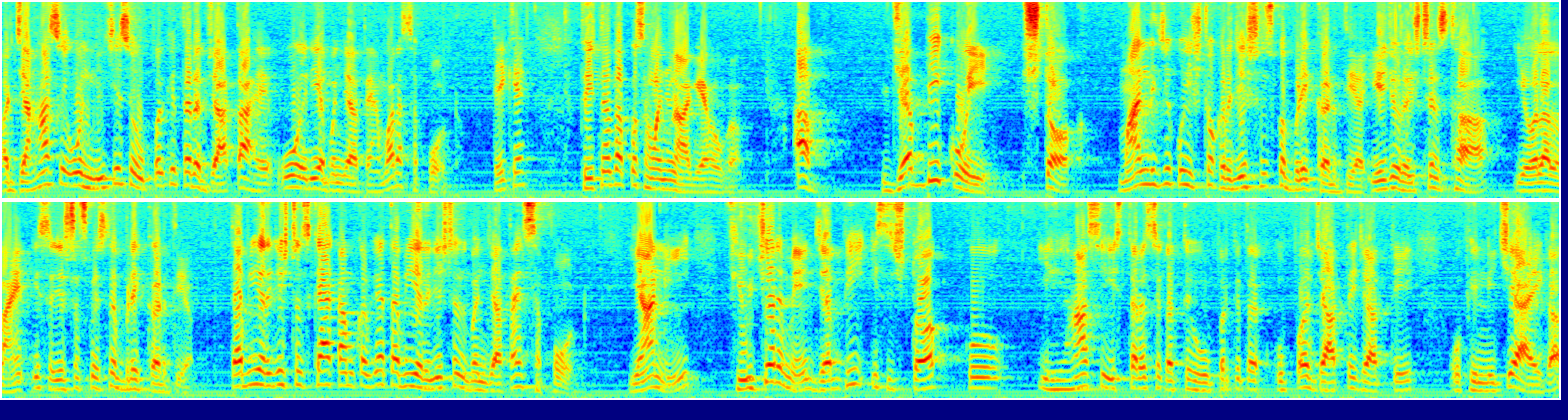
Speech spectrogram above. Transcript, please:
और जहाँ से वो नीचे से ऊपर की तरफ़ जाता है, वो एरिया बन जाता है हमारा सपोर्ट ठीक है? तो इतना तो आपको समझ में आ गया होगा। अब, जब भी कोई स्टॉक मान लीजिए कोई स्टॉक रेजिस्टेंस को ब्रेक कर दिया, ये जो रेजिस्टेंस था, ये वाला लाइन इस रेजिस्टेंस को इसने ब्रेक कर दिया, तब ये रेजिस्टेंस क्या काम कर गया? तब ये रेजिस्टेंस बन जाता है सपोर्ट यानी फ्यूचर में जब भी इस स्टॉक को यहाँ से इस तरह से करते हुए ऊपर की तरफ़, ऊपर जाते जाते वो फिर नीचे आएगा,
